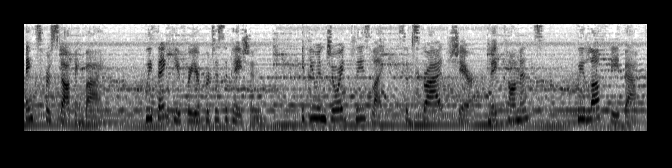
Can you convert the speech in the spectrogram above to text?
Thanks for stopping by. We thank you for your participation. If you enjoyed please like, subscribe, share, make comments. We love feedback.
